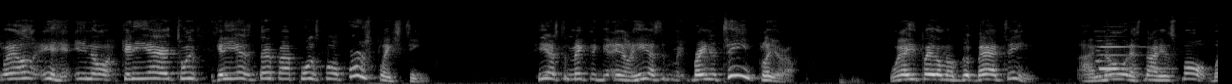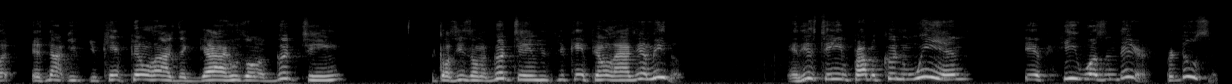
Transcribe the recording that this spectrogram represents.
well, eh, you know, can he add twenty? Can he add thirty-five points for a first place team? He has to make the you know he has to bring the team player up. Well, he played on a good bad team. I know that's not his fault, but it's not you. You can't penalize the guy who's on a good team because he's on a good team. You, you can't penalize him either. And his team probably couldn't win if he wasn't there producing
